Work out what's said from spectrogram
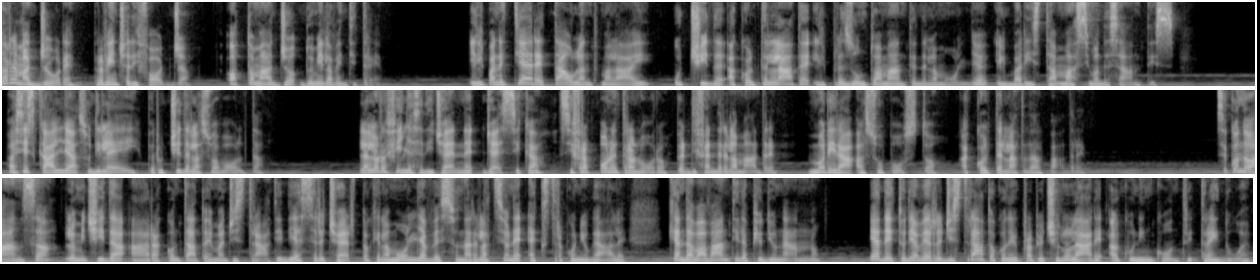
Torre Maggiore, provincia di Foggia, 8 maggio 2023. Il panettiere Taulant Malai uccide a coltellate il presunto amante della moglie, il barista Massimo De Santis. Poi si scaglia su di lei per ucciderla a sua volta. La loro figlia sedicenne, Jessica, si frappone tra loro per difendere la madre. Morirà al suo posto, accoltellata dal padre. Secondo Ansa, l'omicida ha raccontato ai magistrati di essere certo che la moglie avesse una relazione extraconiugale che andava avanti da più di un anno e ha detto di aver registrato con il proprio cellulare alcuni incontri tra i due.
